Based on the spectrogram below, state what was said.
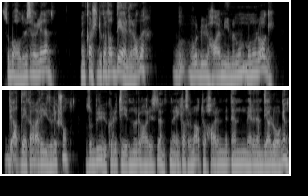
så beholder du selvfølgelig den. Men kanskje du kan ta deler av det, hvor, du har mye med monolog. Det, at det kan være en videoleksjon. Og så bruker du tiden når du har studentene i klasserommet, at du har en, den, mer den dialogen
